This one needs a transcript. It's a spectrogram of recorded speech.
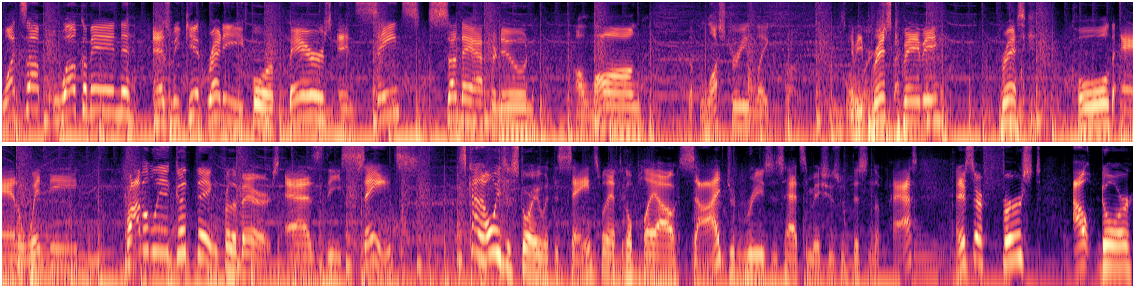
What's up? Welcome in as we get ready for Bears and Saints Sunday afternoon along the blustery lakefront. It's gonna be brisk, baby. Brisk. Cold and windy. Probably a good thing for the Bears as the Saints. It's kind of always a story with the Saints when they have to go play outside. Drew Brees has had some issues with this in the past. And it's their first outdoor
